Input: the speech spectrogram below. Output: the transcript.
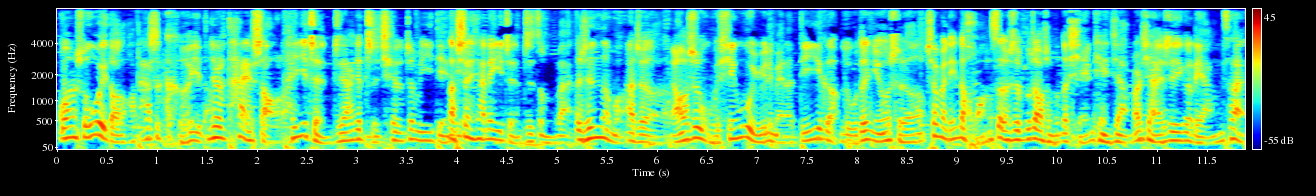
光说味道的话，它是可以的，就是太少了。它一整只鸭就只切了这么一点，那剩下那一整只怎么办？扔了吗？啊这，然后是五星物语里面的第一个卤的牛舌，上面淋的黄色是不知道什么的咸甜酱，而且还是一个凉菜。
